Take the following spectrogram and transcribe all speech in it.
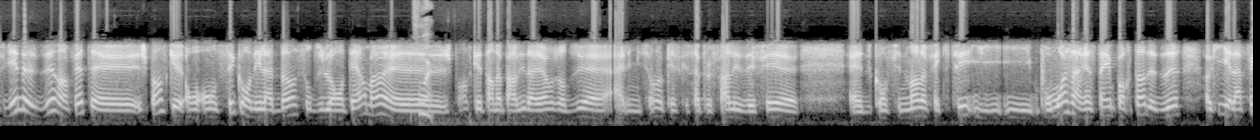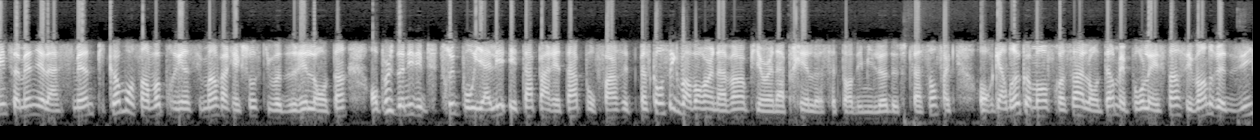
tu viens de le dire, en fait, euh, je pense qu'on on sait qu'on est là-dedans sur du long terme. Hein, euh, Je pense que tu en as parlé d'ailleurs aujourd'hui à l'émission, qu'est-ce que ça peut faire, les effets du confinement. Là? Fait que, tu sais, il, pour moi, ça reste important de dire, OK, il y a la fin de semaine, il y a la semaine, puis comme on s'en va progressivement vers quelque chose qui va durer longtemps, on peut se donner des petits trucs pour y aller étape par étape pour faire cette... Parce qu'on sait qu'il va y avoir un avant puis un après, là, cette pandémie-là, de toute façon. Fait on regardera comment on fera ça à long terme, mais pour l'instant, c'est vendredi,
